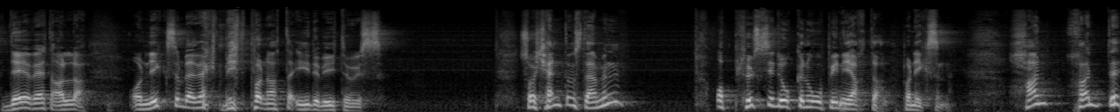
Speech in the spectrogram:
Det vet alle. Og Nixon ble vekt midt på natta i Det hvite hus. Så kjente han stemmen, og plutselig dukket noe opp inn i hjertet på Nixon. Han hadde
